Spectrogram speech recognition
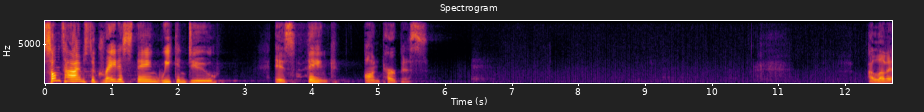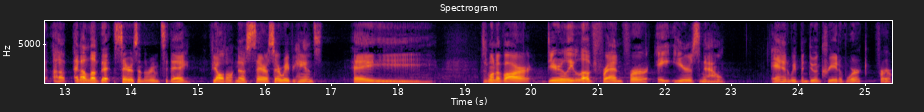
Sometimes the greatest thing we can do is think on purpose. I love it. Uh, and I love that Sarah's in the room today. If y'all don't know Sarah, Sarah, wave your hands. Hey. She's one of our dearly loved friend for eight years now. And we've been doing creative work for,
